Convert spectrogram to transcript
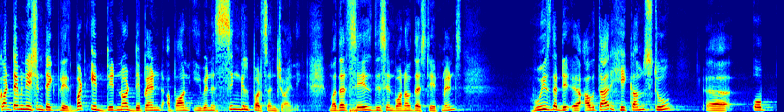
contamination take place. But it did not depend upon even a single person joining. Mother says this in one of the statements. Who is the uh, avatar? He comes to uh, op-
